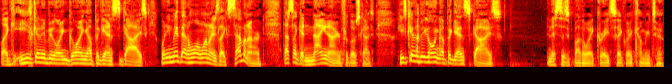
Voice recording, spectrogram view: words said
Like he's going to be going going up against guys. When he made that hole in one, he's like seven iron. That's like a nine iron for those guys. He's going to be going up against guys. And this is, by the way, great segue coming to.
